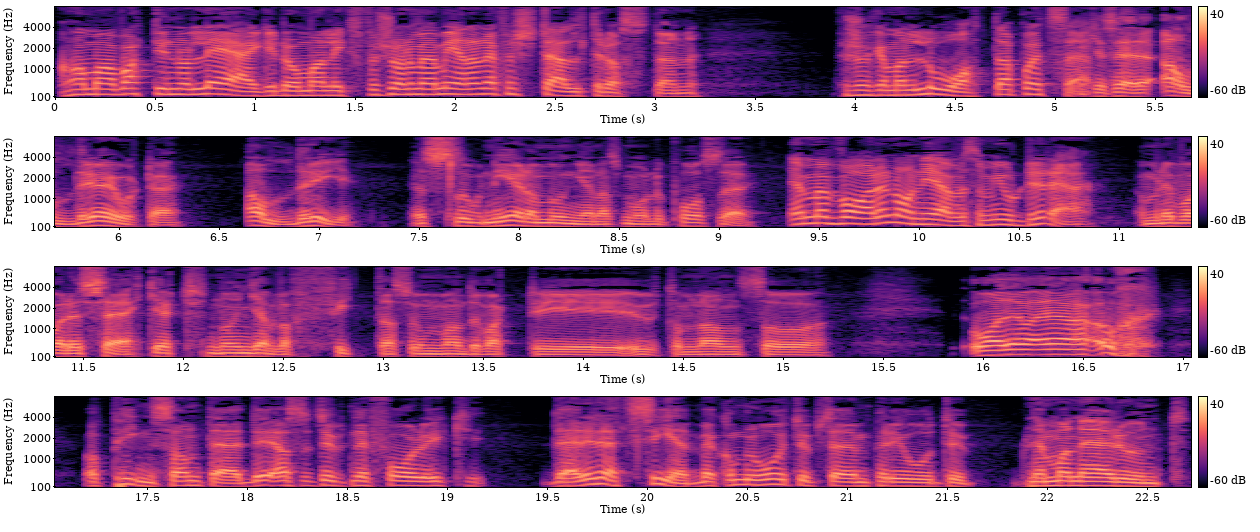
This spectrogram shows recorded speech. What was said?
Har man varit i något läge då man liksom, förstår ni vad jag menar när förställt rösten? Försöker man låta på ett Jag kan sätt? säga att jag aldrig har gjort det. Aldrig. Jag slog ner de ungarna som håller på sådär. Ja men var det någon jävel som gjorde det? Ja men det var det säkert. Någon jävla fitta som hade varit i, utomlands och... och det var, ja, usch, vad pinsamt det är. Det alltså typ när folk... Det här är rätt sent, men jag kommer ihåg typ så här en period typ när man är runt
